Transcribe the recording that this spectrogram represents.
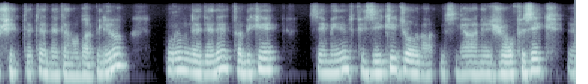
şiddete neden olabiliyor. Bunun nedeni tabii ki zeminin fiziki coğrafyası yani jeofizik e,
